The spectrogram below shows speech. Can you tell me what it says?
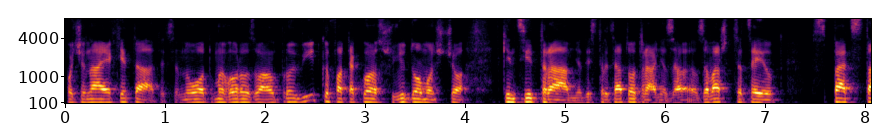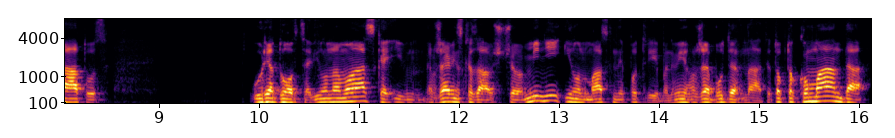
Починає хитатися. Ну от ми говорили з вами про Вітков, а також відомо, що в кінці травня, десь 30 травня, завершиться цей от спецстатус урядовця Ілона Маска, і вже він сказав, що мені Ілон Маск не потрібен. Він вже буде гнати. Тобто команда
